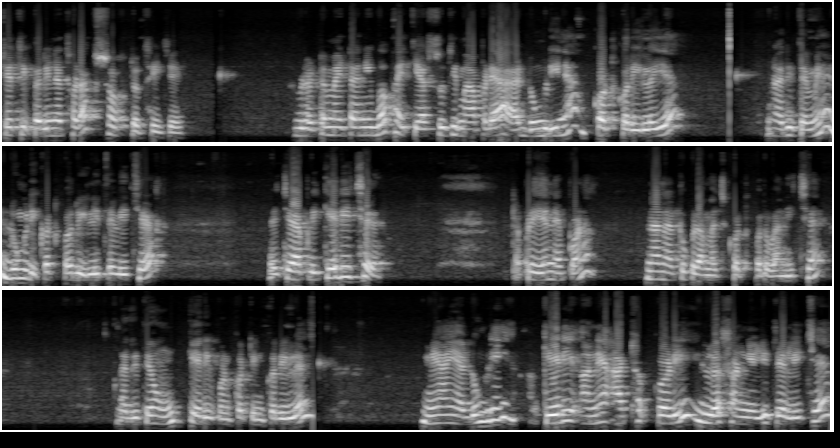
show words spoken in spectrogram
જેથી કરીને થોડાક સોફ્ટ થઈ જાય. આપણે ટમેટાની બફાય ત્યાં સુધીમાં આપણે આ ડુંગળીને કટ કરી લઈએ. આ રીતે મેં ડુંગળી કટ કરી લીધેલી છે. જે આપણી કેરી છે, આપણે એને પણ નાના ટુકડામાં જ કટ કરવાની છે. આ રીતે હું કેરી પણ કટિંગ કરી લઈશ. મેં અહીંયા ડુંગળી, કેરી અને આઠક કડી લસણની લીધેલી છે.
